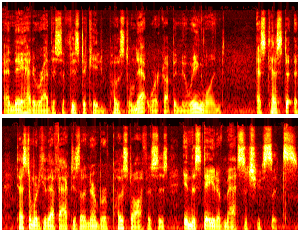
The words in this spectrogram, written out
and they had a rather sophisticated postal network up in New England. As testi- testimony to that fact is the number of post offices in the state of Massachusetts.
